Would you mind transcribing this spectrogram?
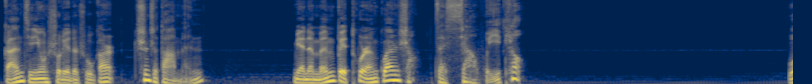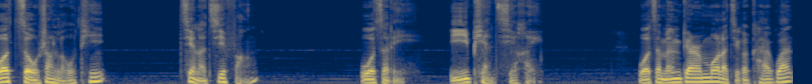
赶紧用手里的竹竿支着大门，免得门被突然关上再吓我一跳。我走上楼梯，进了机房。屋子里一片漆黑，我在门边摸了几个开关，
